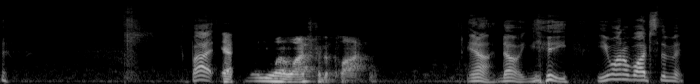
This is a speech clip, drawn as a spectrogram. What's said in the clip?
but yeah, one you want to watch for the plot. yeah, no, you, you want to watch the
